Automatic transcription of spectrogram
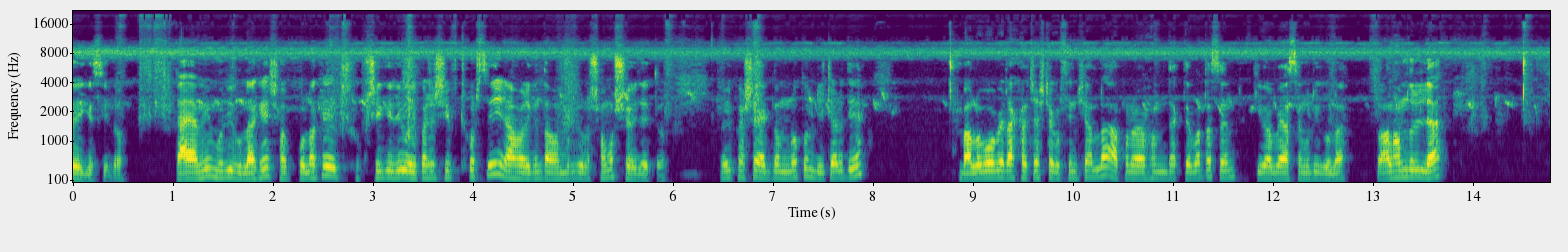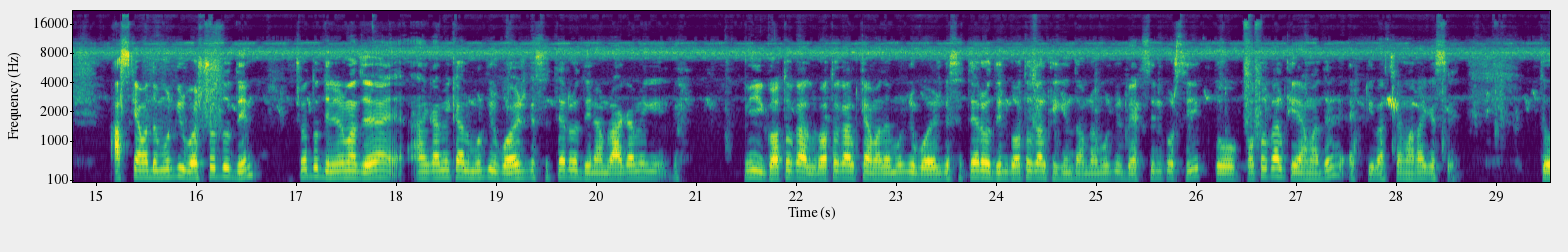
হয়ে গেছিল। তাই আমি মুরগিগুলাকে সবগুলোকে খুব শিগগিরই ওই পাশে শিফট করছি না হলে কিন্তু আমার মুরগিগুলো সমস্যা হয়ে যেত ওই পাশে একদম নতুন লিটার দিয়ে ভালোভাবে রাখার চেষ্টা করছি ইনশাল্লাহ আপনারা এখন দেখতে পাচ্ছেন কীভাবে আছে মুরগিগুলা তো আলহামদুলিল্লাহ, আজকে আমাদের মুরগির বয়স চোদ্দ দিন। চোদ্দ দিনের মাঝে আগামীকাল মুরগির বয়স গেছে তেরো দিন। আমরা আগামী এই গতকাল, গতকালকে আমাদের মুরগির বয়স গেছে তেরো দিন। গতকালকে কিন্তু আমরা মুরগির ভ্যাকসিন করছি। তো গতকালকে আমাদের একটি বাচ্চা মারা গেছে। তো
